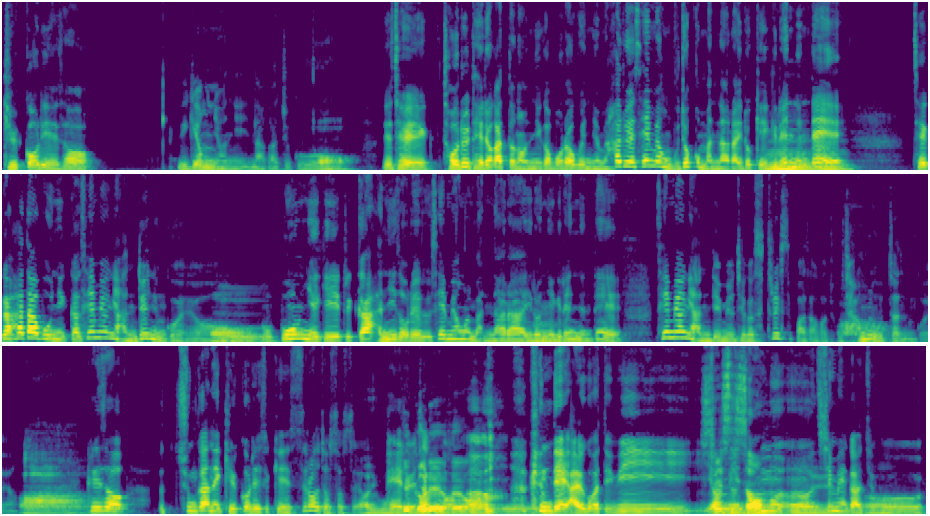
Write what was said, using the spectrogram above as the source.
길거리에서 위경련이 나가지고 어. 근데 제 저를 데려갔던 언니가 뭐라고 했냐면 하루에 세 명 무조건 만나라 이렇게 얘기를 했는데 음. 제가 하다 보니까 세 명이 안 되는 거예요. 어. 어, 보험 얘기가 아니더라도 세 명을 만나라 이런 음. 얘기를 했는데 세 명이 안 되면 제가 스트레스 받아가지고 잠을 못 자는 거예요. 아. 그래서 중간에 길거리에서 이렇게 쓰러졌었어요. 아이고. 배를 길거리에서요? 잡고. 어. 근데 알고 봤더니 위염이. 너무 어, 어, 이게. 심해가지고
